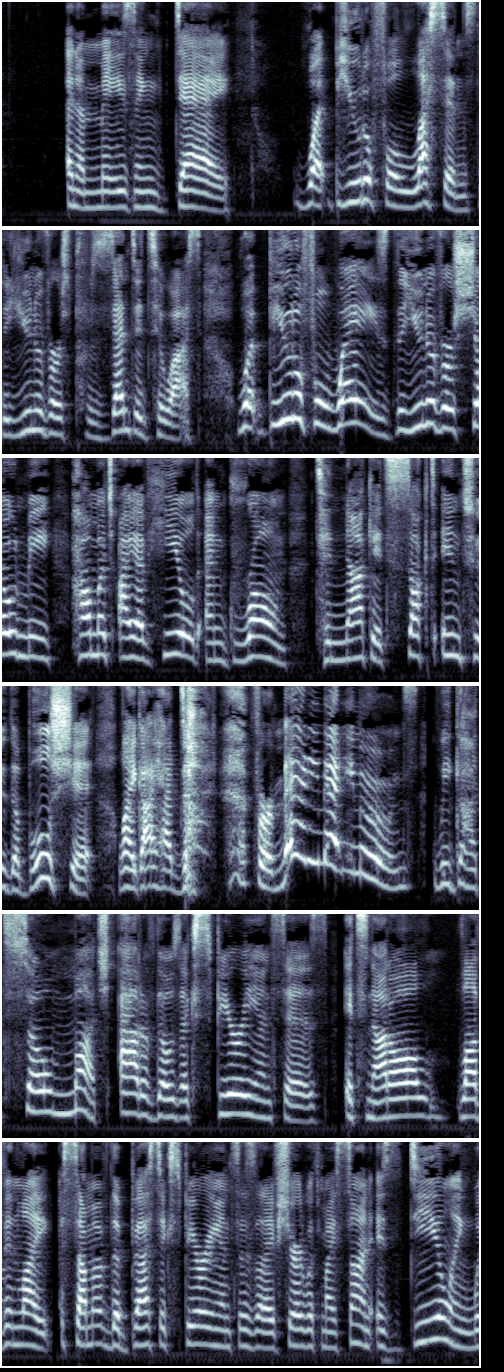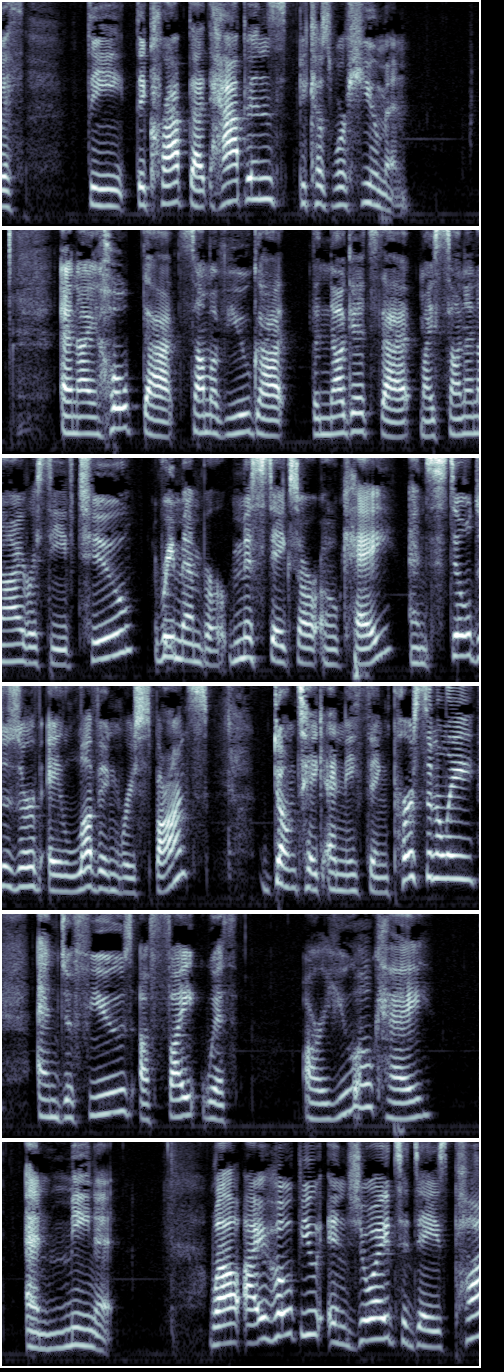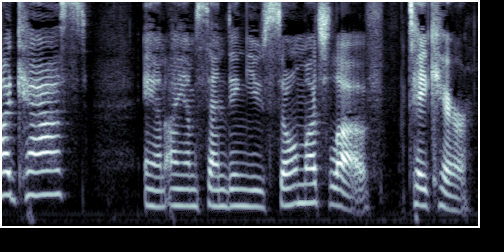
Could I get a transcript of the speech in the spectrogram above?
an amazing day. What beautiful lessons the universe presented to us. What beautiful ways the universe showed me how much I have healed and grown to not get sucked into the bullshit like I had done for many, many moons. We got so much out of those experiences. It's not all love and light. Some of the best experiences that I've shared with my son is dealing with the the crap that happens because we're human. And I hope that some of you got the nuggets that my son and I received too. Remember, mistakes are okay and still deserve a loving response. Don't take anything personally and diffuse a fight with, Are you okay? and mean it. Well, I hope you enjoyed today's podcast, and I am sending you so much love. Take care.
